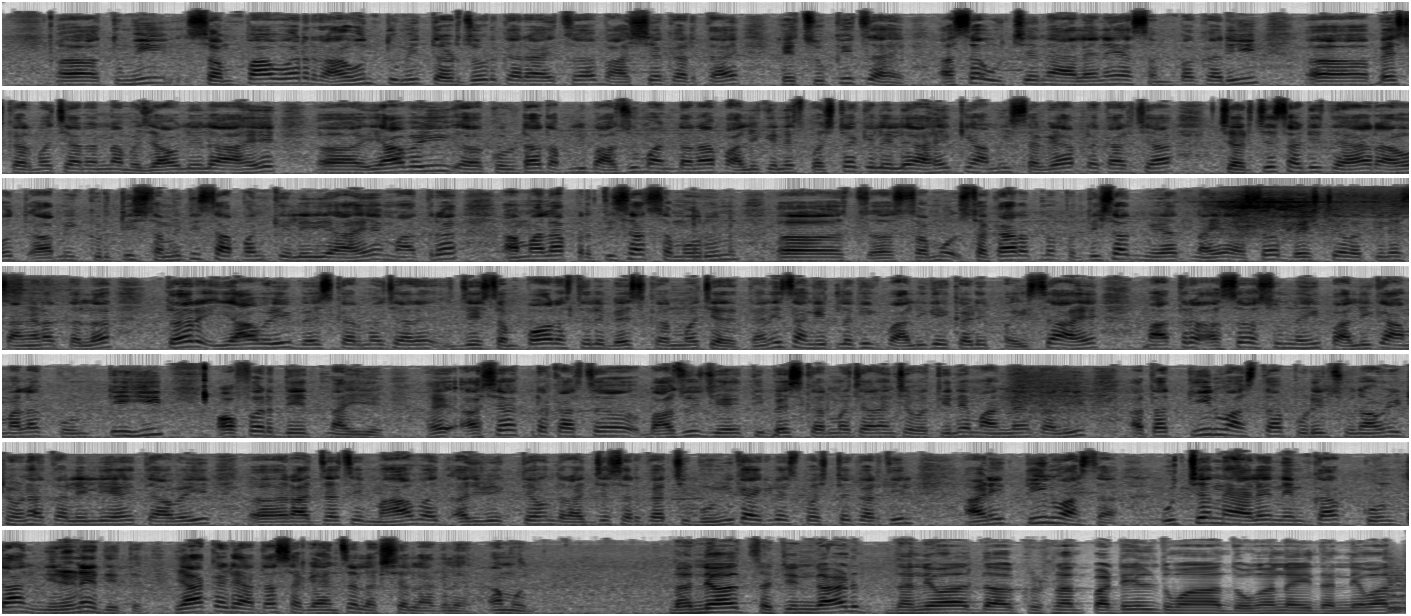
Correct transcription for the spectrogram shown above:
तुम्ही संपावर राहून तुम्ही तडजोड करायचं भाष्य करताय हे चुकीचं आहे. असं उच्च न्यायालयाने या संपकरी बेस्ट कर्मचाऱ्यांना बजावलेलं आहे. यावेळी कोर्टात आपली बाजू मांडताना पालिकेने स्पष्ट केलेले आहे की आम्ही सगळ्या प्रकारच्या चर्चेसाठी तयार आहोत. आम्ही कृती समिती स्थापन केलेली आहे. मात्र आम्हाला प्रतिसाद समोरून स- समोर सकारात्मक प्रतिसाद मिळत नाही असं बेस्टच्या वतीने सांगण्यात आलं. तर यावेळी बेस्ट कर्मचारी जे संपावर असलेले बेस्ट कर्मचारी आहेत त्यांनी सांगितलं की पालिकेकडे पैसा आहे. मात्र असं असूनही पालिका आम्हाला कोणतीही ऑफर देत नाही आहे हे अशा प्रकारचं बाजू जी आहे ती बेस्ट कर्मचाऱ्यांच्या वतीने मांडण्यात आली. आता तीन वाजता पुढील सुनावणी ठेवण्यात आलेली आहे. त्यावेळी राज्याचे महाअधिवक्ते होऊन राज्य सरकारची भूमिका इकडे स्पष्ट करतील आणि तीन वाजता उच्च न्यायालय नेमका कोणता निर्णय देतं? याकडे आता सगळ्यांचं लक्ष लागलं आहे अमोल. धन्यवाद सचिन गाड. धन्यवाद कृष्णात पाटील. तुम्हा दोघांनाही धन्यवाद.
